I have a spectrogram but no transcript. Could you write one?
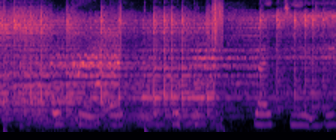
Okay, I'll put it right here.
